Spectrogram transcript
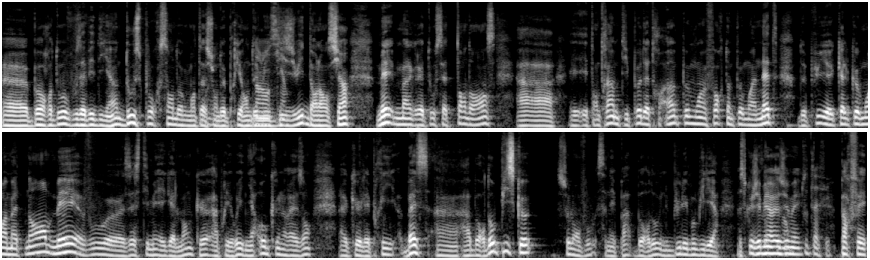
Euh, Bordeaux, vous avez dit, hein, 12% d'augmentation de prix en Dans l'ancien. 2018 dans l'ancien, mais malgré tout, cette tendance euh, est, est en train un petit peu d'être un peu moins forte, un peu moins nette depuis quelques mois maintenant, mais vous estimez également qu'a priori, il n'y a aucune raison que les prix baissent euh, à Bordeaux, puisque selon vous, ce n'est pas Bordeaux une bulle immobilière. Est-ce que j'ai bien résumé Tout à fait. Parfait.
